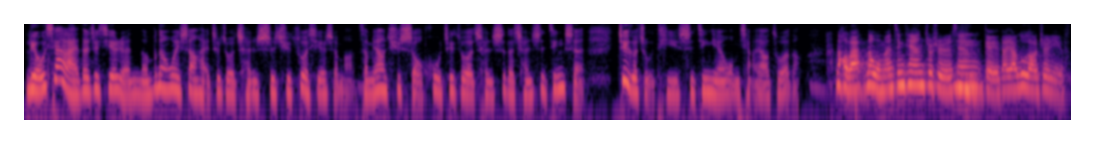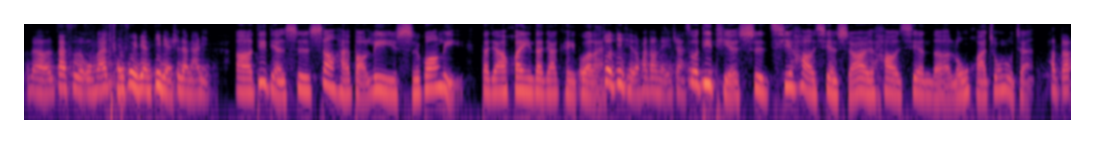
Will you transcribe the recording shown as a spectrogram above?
留下来的这些人能不能为上海这座城市去做些什么？怎么样去守护这座城市的城？城市精神，这个主题是今年我们想要做的。那好吧，那我们今天就是先给大家录到这里。呃，再次我们来重复一遍，地点是在哪里？呃，地点是上海保利时光里，大家欢迎大家可以过来。坐地铁的话到哪一站？坐地铁是七号线、十二号线的龙华中路站。好的，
